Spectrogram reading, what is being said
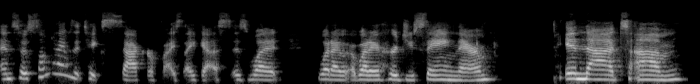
And so sometimes it takes sacrifice, I guess, is what what I what I heard you saying there. In that um,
